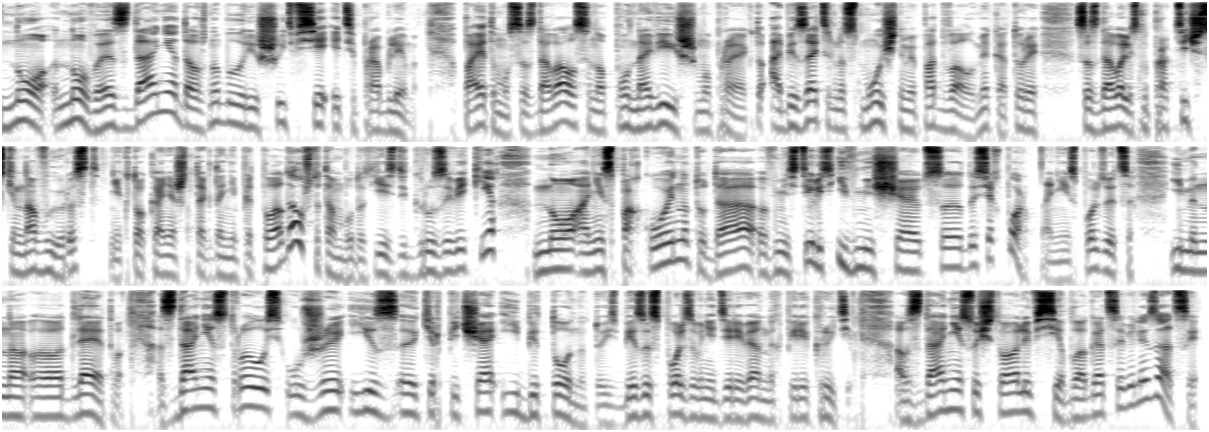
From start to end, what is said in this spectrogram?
Но новое здание должно было решить все эти проблемы. Поэтому создавалось оно по новейшему проекту, обязательно с мощными подвалами, которые создавались ну, практически на вырост, поезд. Никто, конечно, тогда не предполагал, что там будут ездить грузовики, но они спокойно туда вместились и вмещаются до сих пор. Они используются именно э, для этого. Здание строилось уже из э, кирпича и бетона, то есть без использования деревянных перекрытий. А в здании существовали все блага цивилизации.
